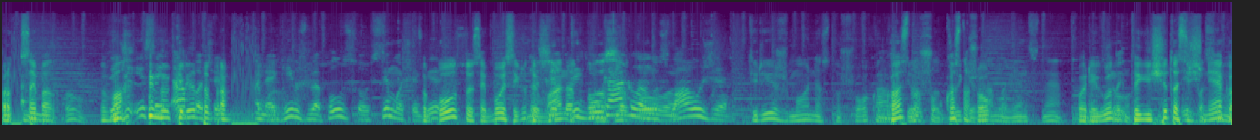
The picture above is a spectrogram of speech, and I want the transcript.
Jisai ba... O, Va, nukrito apačioj. pra... O ne, gyvs be pulso, užsimušė. Su pulsu, jisai buvo įsikrito į vandenį. Taigi pulso kaklą nuslaužė. trys žmonės nušoko. Kas nuo nušo- tilto, kas nušoko? Viens ne. Pareigūnai, taigi šitas išnieka.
